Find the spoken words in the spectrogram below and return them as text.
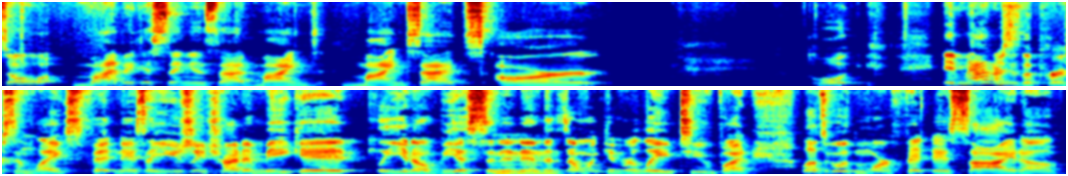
So my biggest thing is that mind mindsets are well, it matters if the person likes fitness. I usually try to make it, you know, be a synonym mm. that someone can relate to, but let's go with more fitness side of,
